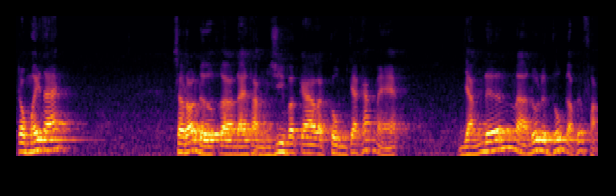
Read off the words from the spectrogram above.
trong mấy tháng. Sau đó được à, đại thần Jivaka là cùng cha khác mẹ dẫn đến là núi linh thú gặp Đức Phật.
